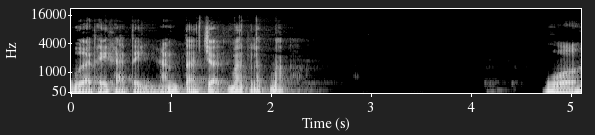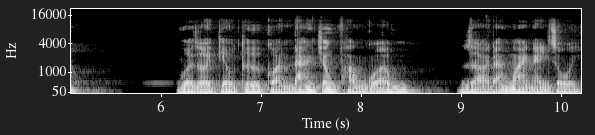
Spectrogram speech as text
Vừa thấy khả tình, hắn ta trợn mắt lắp bắp. Ủa? Vừa rồi tiểu thư còn đang trong phòng của ông, Giờ đã ngoài này rồi.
